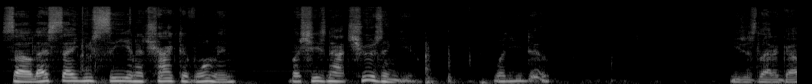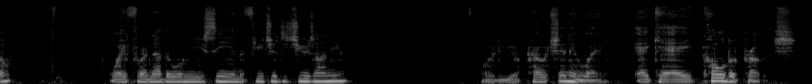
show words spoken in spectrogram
So let's say you see an attractive woman, but she's not choosing you. What do you do? You just let her go? Wait for another woman you see in the future to choose on you? Or do you approach anyway, aka cold approach,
